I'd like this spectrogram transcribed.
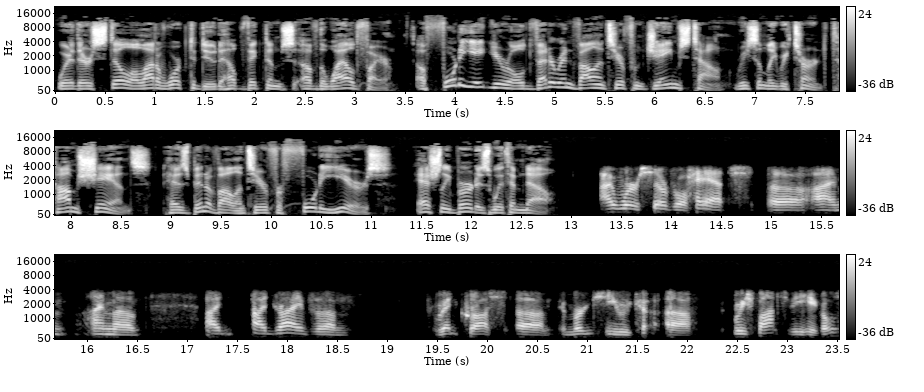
where there's still a lot of work to do to help victims of the wildfire. A 48 year old veteran volunteer from Jamestown recently returned. Tom Shands has been a volunteer for 40 years Ashley Byrd is with him now. I wear several hats. Uh, I'm I'm a I I drive um, Red Cross uh, emergency rec- uh, response vehicles.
